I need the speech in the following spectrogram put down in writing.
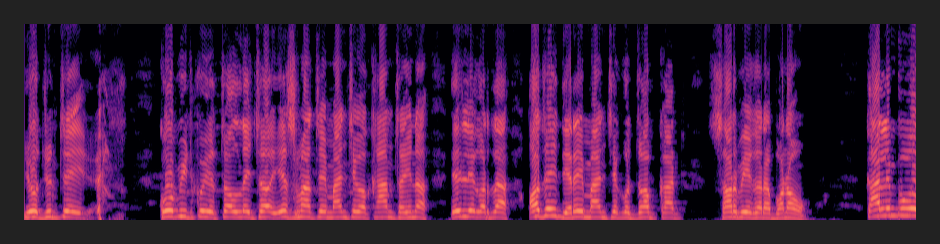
यो जुन चाहिँ कोभिडको यो चल्दैछ यसमा चाहिँ मान्छेको काम छैन। यसले गर्दा अझै धेरै मान्छेको जब कार्ड सर्वे गरेर बनाऊ। कालिम्पोङमा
